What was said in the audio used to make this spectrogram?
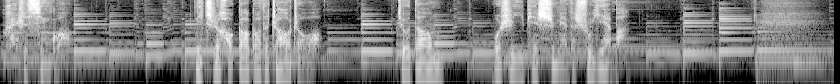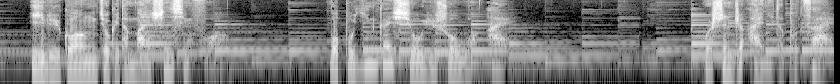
还是星光？你只好高高的照着我，就当我是一片失眠的树叶吧。一缕光就给他满身幸福。我不应该羞于说我爱，我甚至爱你的不在，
